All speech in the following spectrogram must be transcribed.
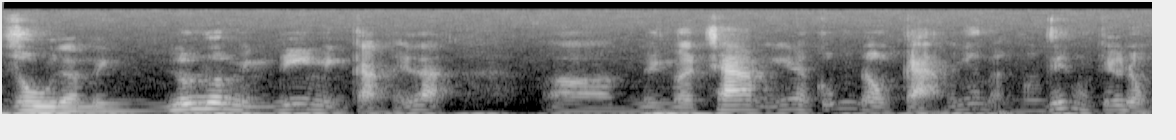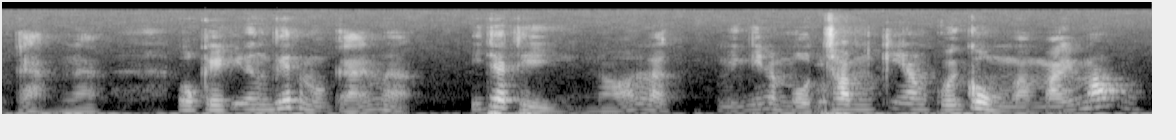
dù là mình luôn luôn mình đi mình cảm thấy là uh, mình và cha mình nghĩ là cũng đồng cảm với những bạn người viết một cái đồng cảm là ok kỹ năng viết là một cái mà ít nhất thì nó là mình nghĩ là một trong những kỹ năng cuối cùng mà máy móc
